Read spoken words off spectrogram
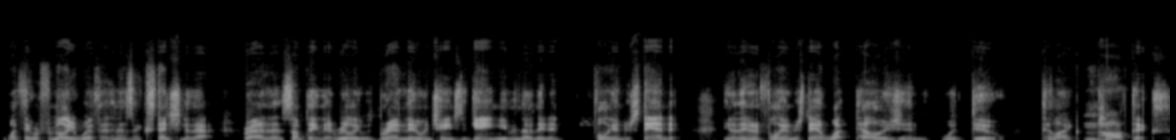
what they were familiar with and as an extension of that, rather than something that really was brand new and changed the game, even though they didn't fully understand it. You know, they didn't fully understand what television would do to like mm-hmm. politics.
